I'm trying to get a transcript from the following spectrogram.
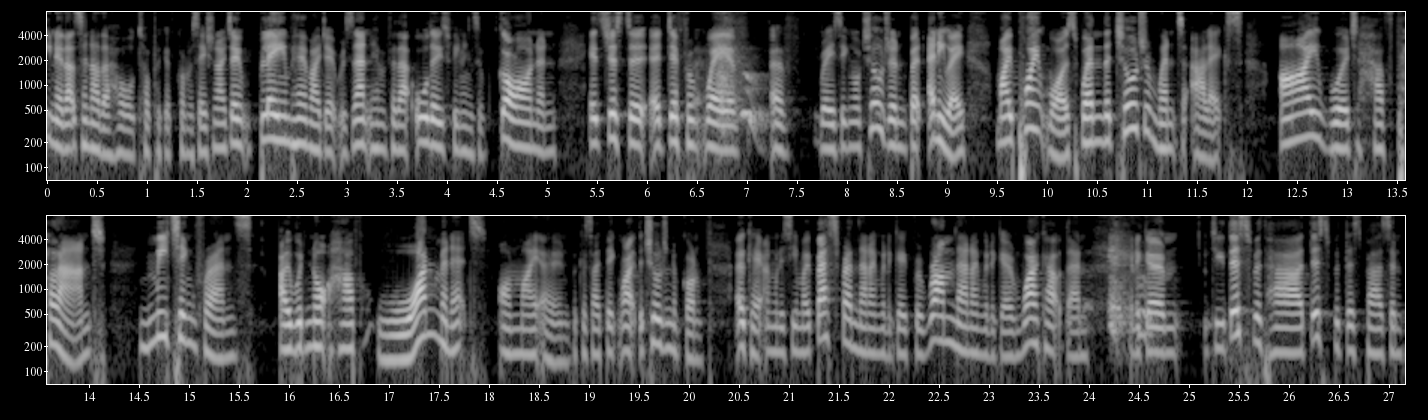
you know, that's another whole topic of conversation. I don't blame him. I don't resent him for that. All those feelings have gone. And it's just a, a different way of, of raising your children. But anyway, my point was when the children went to Alex, I would have planned meeting friends. I would not have one minute on my own because I think, right, the children have gone. Okay, I'm going to see my best friend, then I'm going to go for a run, then I'm going to go and work out, then I'm going to go and do this with her, this with this person.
